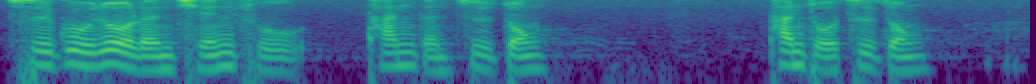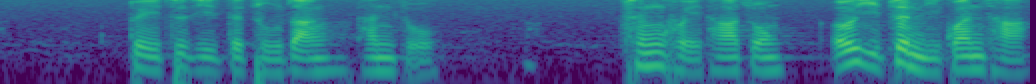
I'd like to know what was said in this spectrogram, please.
是故若人前处贪等自宗，贪着自宗，对自己的主张贪着，称毁他宗。而以正理观察，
